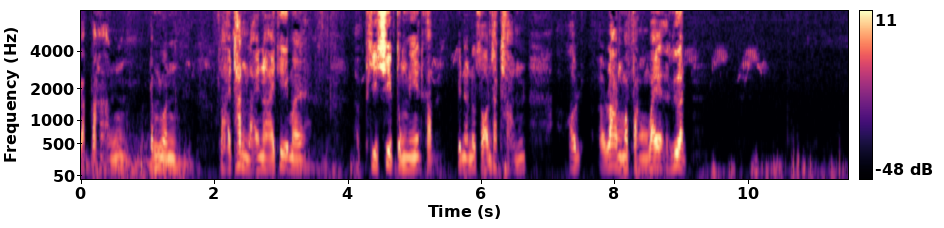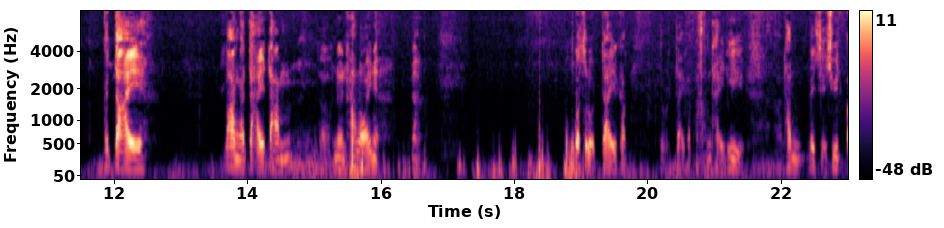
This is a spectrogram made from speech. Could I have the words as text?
กับทหารจำนวนหลายท่านหลายนายที่มาพีชีพตรงนี้ครับ เป็นอนุสรณ์สถานเอาเอาร่างมาฝังไว้เลือด กระจายร่างกระจายตามเเนินห้าร้อยเนี่ยนะผมก็สลดใจครับสลดใจกับทหารไทยที่ท่านได้เสียชีวิตไป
